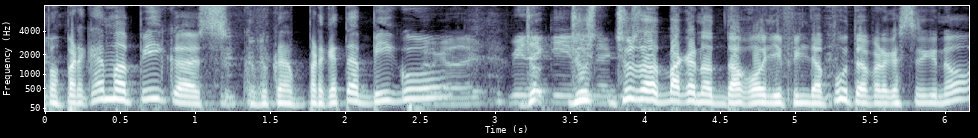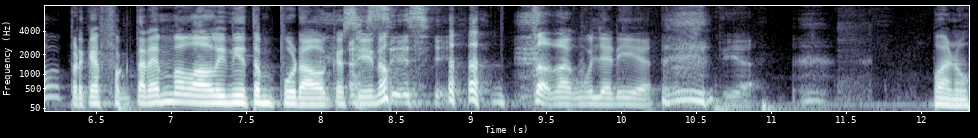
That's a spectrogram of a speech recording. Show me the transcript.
però per què m'apiques? Que, que, per què? Perquè- aquí, Just, just et va que no et degolli, fill de puta, perquè si no, perquè afectarem a la línia temporal, que si no, Sí, sí. te degollaria. Hòstia. Bueno,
